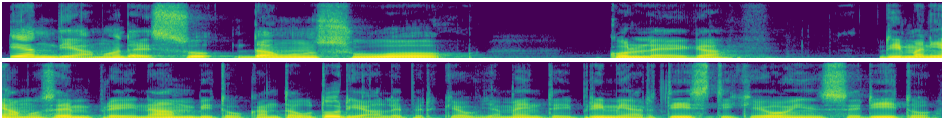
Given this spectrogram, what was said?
E andiamo adesso da un suo collega Rimaniamo sempre in ambito cantautoriale perché ovviamente i primi artisti che ho inserito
